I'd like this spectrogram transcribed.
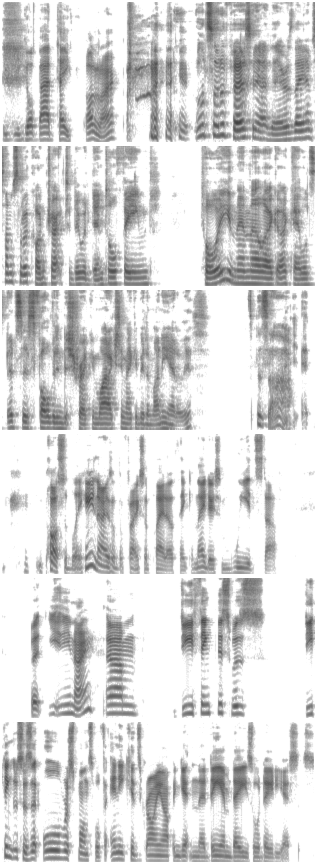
you got bad teeth. I don't know. What sort of person out there is they have some sort of contract to do a dental themed toy, and then they're like, okay, well, let's, let's just fold it into Shrek and might actually make a bit of money out of this. It's bizarre. Possibly. Who knows what the folks at Play-Doh think, and they do some weird stuff. But you know, um, do you think this was? Do you think this is at all responsible for any kids growing up and getting their DMDs or DDSs?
